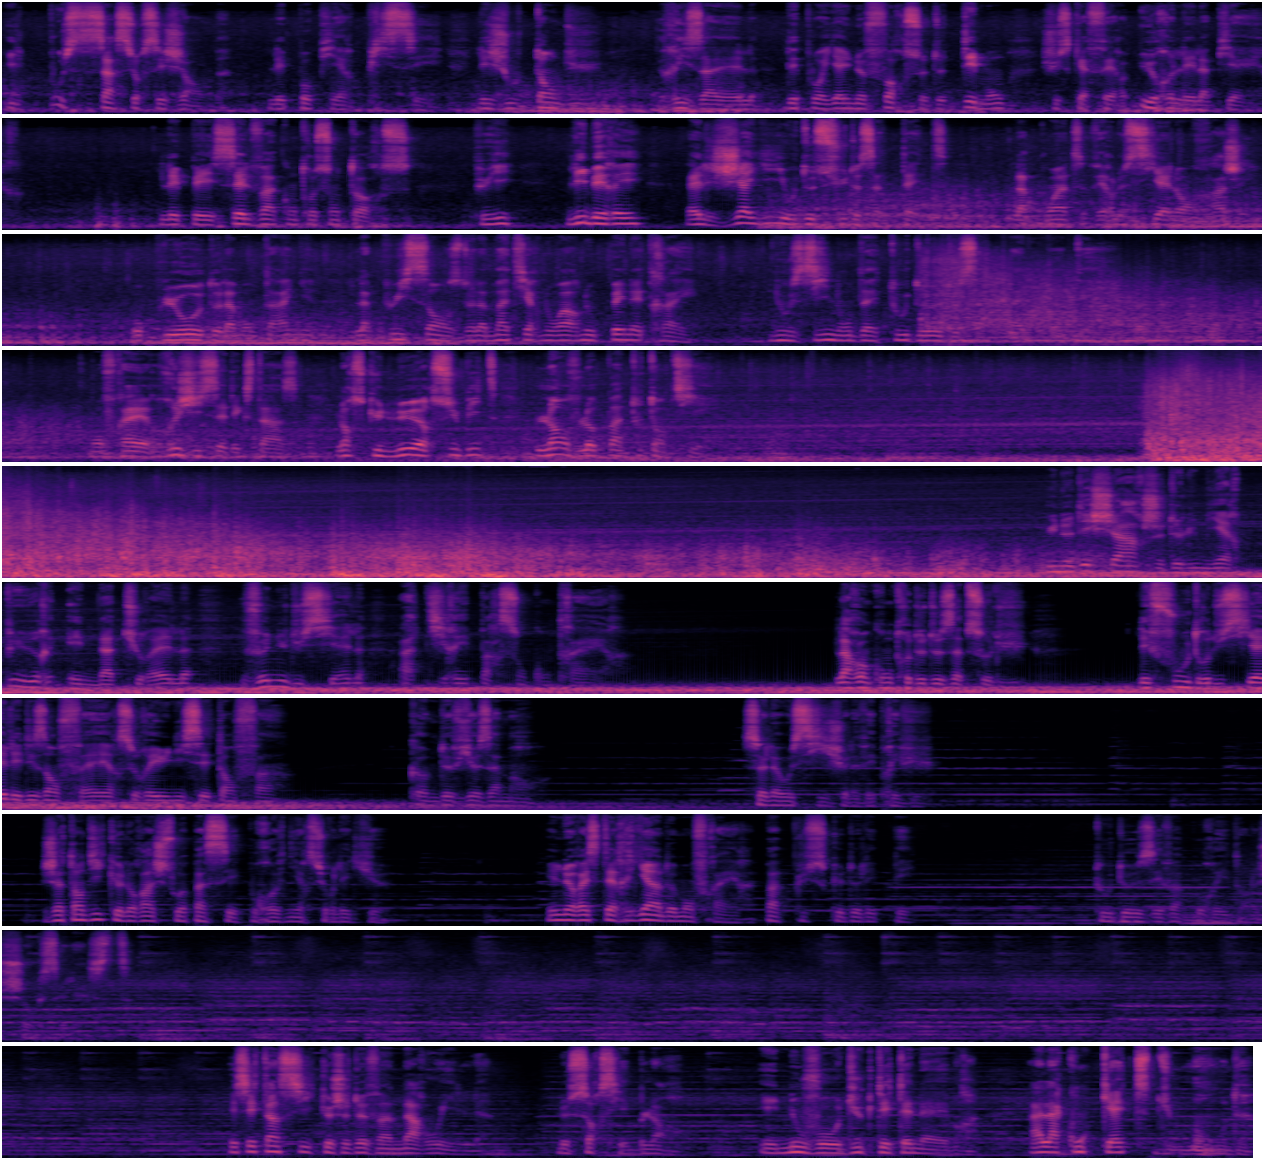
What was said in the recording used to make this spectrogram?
il poussa sur ses jambes, les paupières plissées, les joues tendues. Risaël déploya une force de démon jusqu'à faire hurler la pierre. L'épée s'éleva contre son torse, puis Libérée, elle jaillit au-dessus de sa tête, la pointe vers le ciel enragé. Au plus haut de la montagne, la puissance de la matière noire nous pénétrait, nous inondait tous deux de sa malignité. Mon frère rugissait d'extase lorsqu'une lueur subite l'enveloppa tout entier. une décharge de lumière pure et naturelle venue du ciel attirée par son contraire. La rencontre de deux absolus, les foudres du ciel et des enfers se réunissaient enfin, comme de vieux amants. Cela aussi je l'avais prévu. J'attendis que l'orage soit passé pour revenir sur les lieux. Il ne restait rien de mon frère, pas plus que de l'épée tous deux évaporés dans le choc céleste. Et c'est ainsi que je devins Narwil, le sorcier blanc, et nouveau duc des ténèbres, à la conquête du monde.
